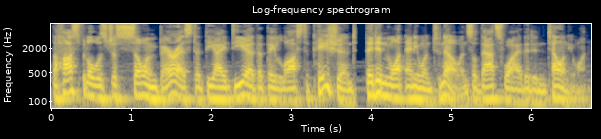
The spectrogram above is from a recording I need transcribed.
the hospital was just so embarrassed at the idea that they lost a patient, they didn't want anyone to know. And so that's why they didn't tell anyone.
